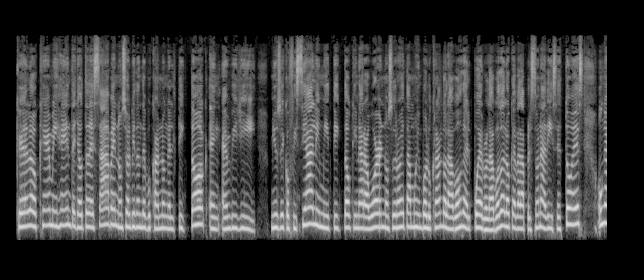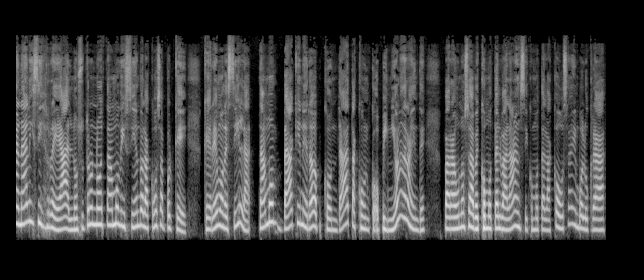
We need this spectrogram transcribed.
¿Qué es lo que, mi gente? Ya ustedes saben, no se olviden de buscarnos en el TikTok, en MVG Music Oficial y mi TikTok Inara Word, nosotros estamos involucrando la voz del pueblo, la voz de lo que la persona dice. Esto es un análisis real. Nosotros no estamos diciendo la cosa porque queremos decirla. Estamos backing it up con data, con, opiniones de la gente para uno saber cómo está el balance y cómo está la cosa e involucrar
